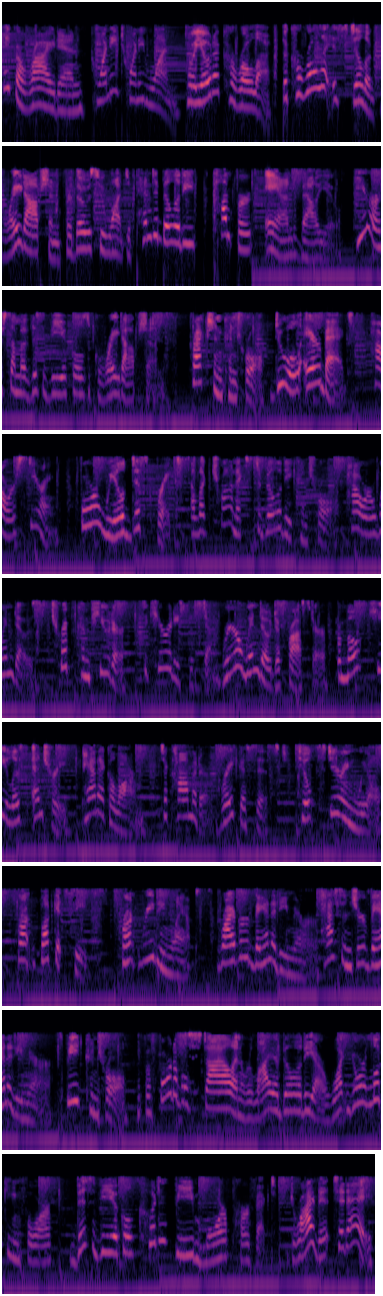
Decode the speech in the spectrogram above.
Take a ride in 2021 Toyota Corolla. The Corolla is still a great option for those who want dependability, comfort, and value. Here are some of this vehicle's great options. Traction control, dual airbags, power steering, four-wheel disc brakes, electronic stability control, power windows, trip computer, security system, rear window defroster, remote keyless entry, panic alarm, tachometer, brake assist, tilt steering wheel, front bucket seats, front reading lamps, driver vanity mirror, passenger vanity mirror, speed control. If affordable style and reliability are what you're looking for, this vehicle couldn't be more perfect. Drive it today.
